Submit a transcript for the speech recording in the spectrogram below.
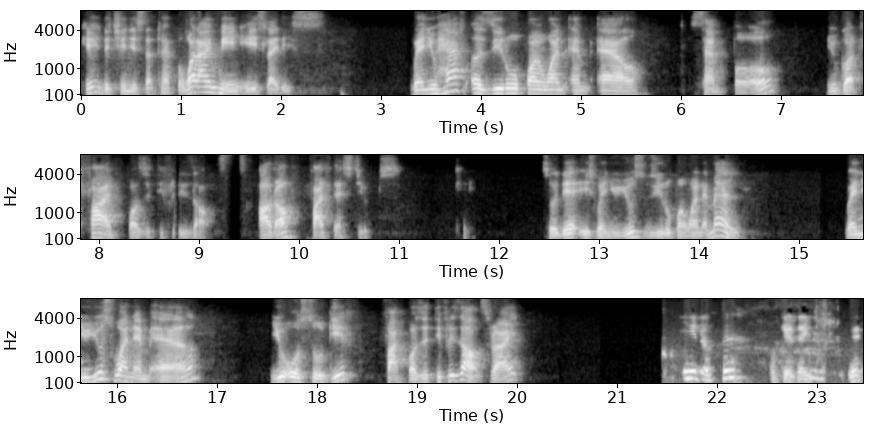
Okay, the changes start to happen. What I mean is like this. When you have a 0.1 ml sample, you got five positive results out of five test tubes. Okay. So that is when you use 0.1 ml. When you use 1 ml, you also give five positive results, right? Yes, doctor. Okay, thank you. Okay.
